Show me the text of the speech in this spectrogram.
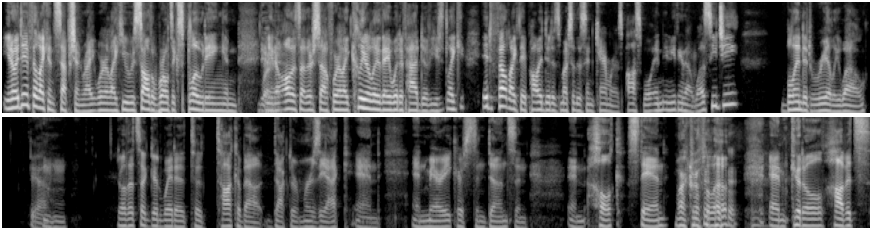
You know, it didn't feel like Inception, right? Where like you saw the world exploding and you know all this other stuff. Where like clearly they would have had to have used like it felt like they probably did as much of this in camera as possible. And anything that Mhm. was CG blended really well. yeah hmm Well, that's a good way to to talk about Dr. Mierzwiak and and Mary Kirsten Dunst and and Hulk Stan Mark Ruffalo and good old hobbits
